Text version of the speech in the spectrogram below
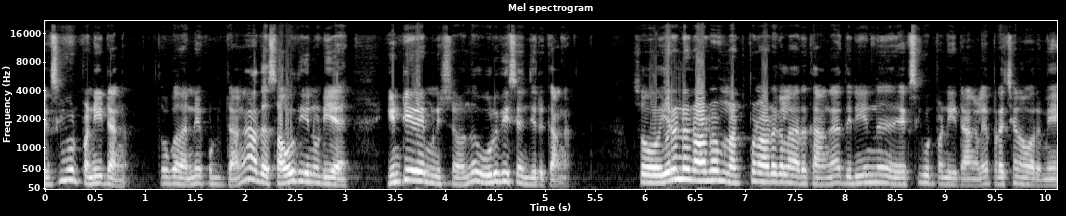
எக்ஸிக்யூட் பண்ணிட்டாங்க. தூக்க தண்டனை கொடுத்துட்டாங்க அதை சவுதியினுடைய இன்டீரியர் மினிஸ்டர் வந்து உறுதி செஞ்சுருக்காங்க. ஸோ இரண்டு நாடும் நட்பு நாடுகளாக இருக்காங்க. திடீர்னு எக்ஸிக்யூட் பண்ணிட்டாங்களே பிரச்சனை வருமே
